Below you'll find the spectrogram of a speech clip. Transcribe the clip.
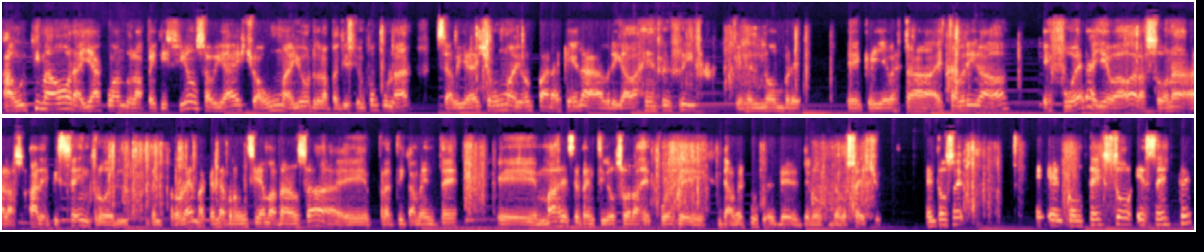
a última hora, ya cuando la petición se había hecho aún mayor, de la petición popular, se había hecho aún mayor para que la brigada Henry Reef, que es el nombre eh, que lleva esta, esta brigada, fuera llevado a la zona, al epicentro del, problema, que es la provincia de Matanza, prácticamente más de 72 horas después de, de, haber, de, de los hechos. Entonces, el contexto es este.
